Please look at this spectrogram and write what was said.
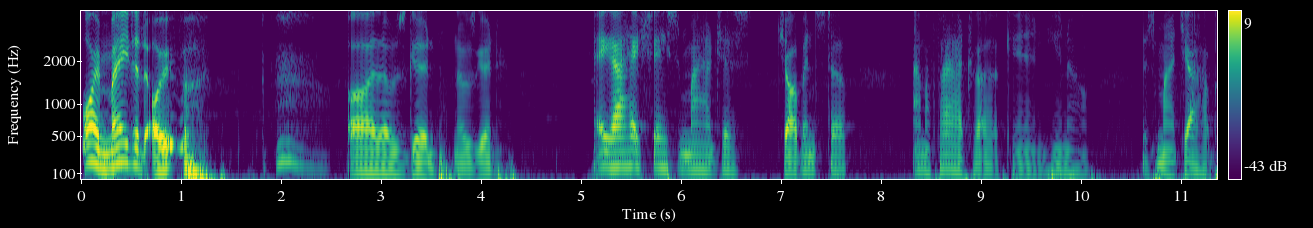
Oh, I made it over. oh, that was good. That was good. Hey guys, is my just job and stuff. I'm a fire truck, and you know, it's my job.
